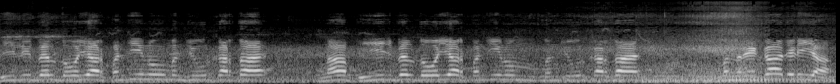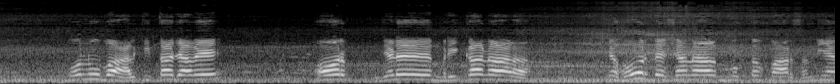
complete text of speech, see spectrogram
ਬਿਜਲੀ ਬਿੱਲ 2025 ਨੂੰ ਮਨਜ਼ੂਰ ਕਰਦਾ ਹੈ ਨਾ ਬੀਜ ਬਿੱਲ 2025 ਨੂੰ ਮਨਜ਼ੂਰ ਕਰਦਾ ਹੈ। ਮਨਰੇਗਾ ਜਿਹੜੀ ਆ, ਉਹਨੂੰ ਬਹਾਲ ਕੀਤਾ ਜਾਵੇ ਔਰ ਜਿਹੜੇ ਅਮਰੀਕਾ ਨਾਲ ਤੇ ਹੋਰ ਦੇਸ਼ਾਂ ਨਾਲ ਮੁਕਤ ਵਪਾਰ ਸੰਧੀਆਂ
